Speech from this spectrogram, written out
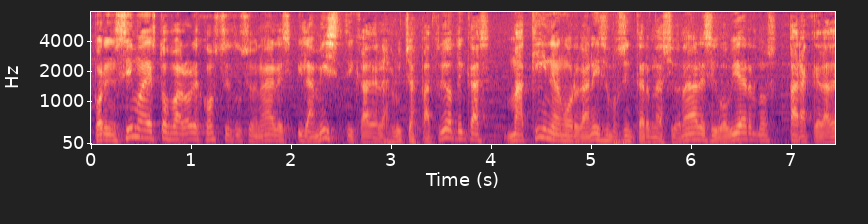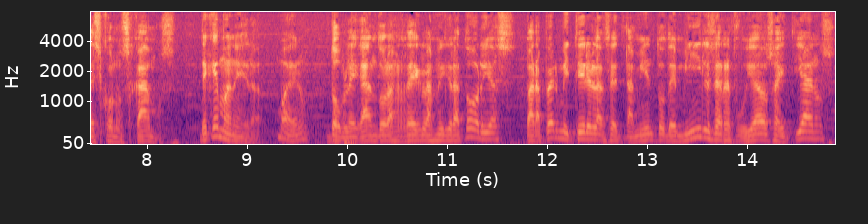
Por encima de estos valores constitucionales y la mística de las luchas patrióticas, maquinan organismos internacionales y gobiernos para que la desconozcamos ¿De qué manera? Bueno, doblegando las reglas migratorias para permitir el asentamiento de miles de refugiados haitianos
